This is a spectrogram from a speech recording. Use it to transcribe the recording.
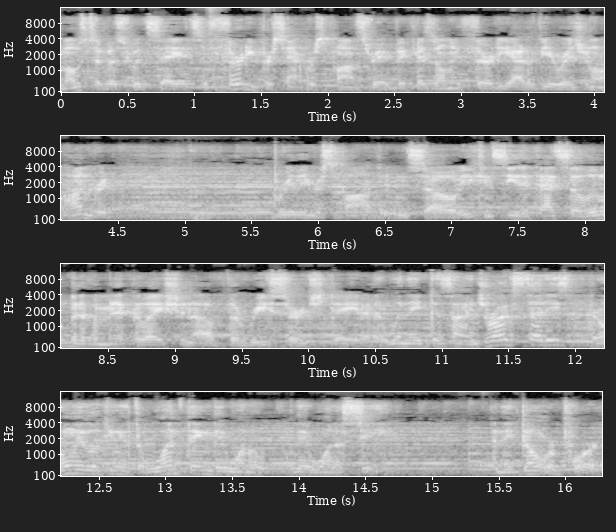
most of us would say it's a 30% response rate because only 30 out of the original 100 really responded. And so you can see that that's a little bit of a manipulation of the research data. When they design drug studies, they're only looking at the one thing they want to they want to see, and they don't report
